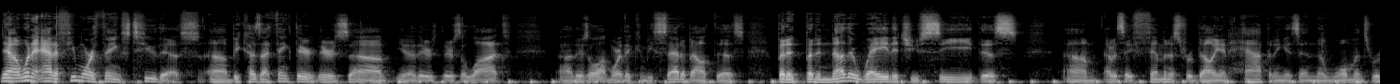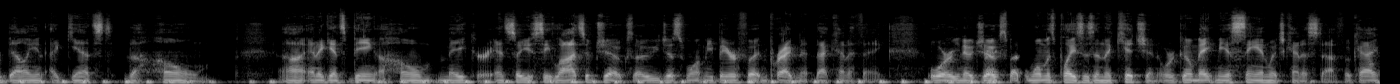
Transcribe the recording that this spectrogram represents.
Now, I want to add a few more things to this uh, because I think there, there's, uh, you know, there's, there's a lot, uh, there's a lot more that can be said about this. But, it, but another way that you see this, um, I would say, feminist rebellion happening is in the woman's rebellion against the home uh, and against being a homemaker. And so you see lots of jokes. Oh, you just want me barefoot and pregnant, that kind of thing. Or, you know, jokes about the woman's places in the kitchen or go make me a sandwich kind of stuff. Okay.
